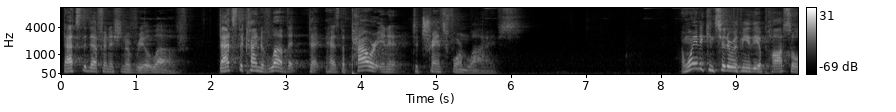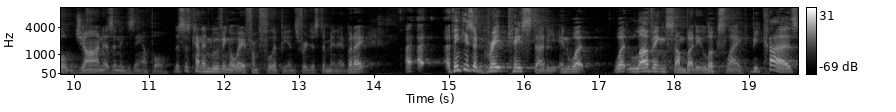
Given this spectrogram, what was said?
That's the definition of real love. That's the kind of love that, that has the power in it to transform lives. I want you to consider with me the Apostle John as an example. This is kind of moving away from Philippians for just a minute, but I, I, I think he's a great case study in what, what loving somebody looks like because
